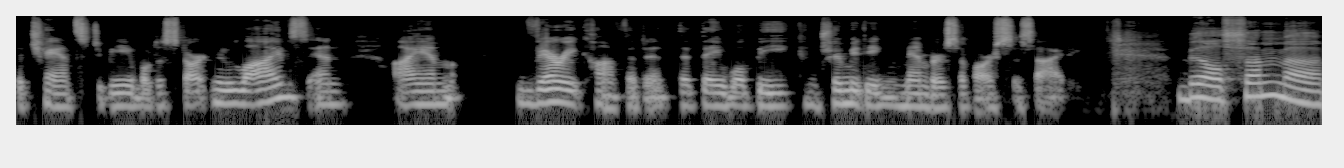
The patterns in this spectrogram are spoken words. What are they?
the chance to be able to start new lives. And I am very confident that they will be contributing members of our society. Bill, some uh,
